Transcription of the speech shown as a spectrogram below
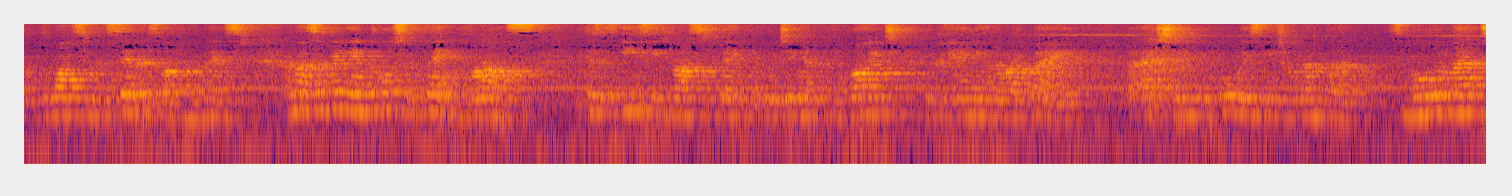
The, the ones who are the sinners love him the most. And that's a really important thing for us because it's easy for us to think that we're doing everything right, we're behaving in the right way, actually we always need to remember it's more than that,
